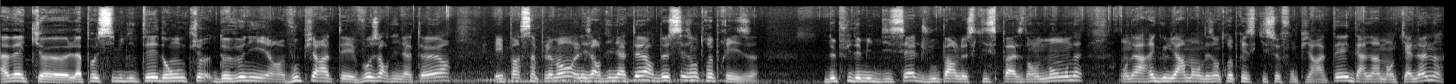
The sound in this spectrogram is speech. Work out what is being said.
Avec euh, la possibilité donc de venir vous pirater vos ordinateurs et pas simplement les ordinateurs de ces entreprises. Depuis 2017, je vous parle de ce qui se passe dans le monde. On a régulièrement des entreprises qui se font pirater. Dernièrement, Canon,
